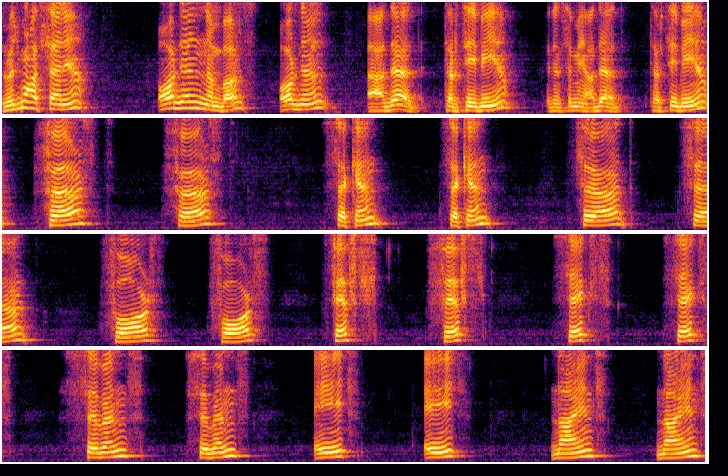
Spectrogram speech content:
المجموعة الثانية ordinal numbers ordinal أعداد ترتيبية. إذا نسميها أعداد ترتيبية. First first second second third third, fourth, fourth, fifth, fifth, sixth, sixth, seventh, seventh, eighth, eighth, ninth, ninth,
